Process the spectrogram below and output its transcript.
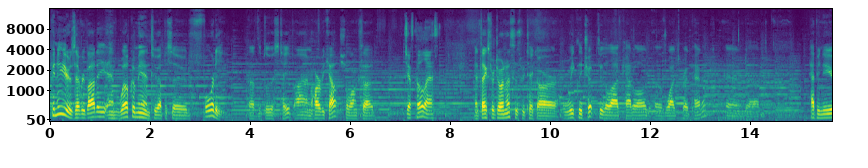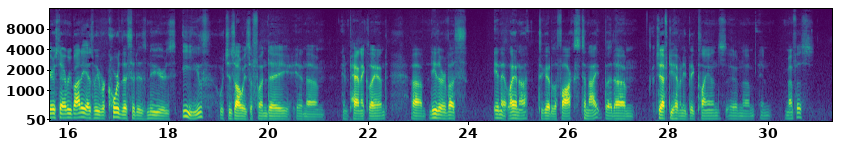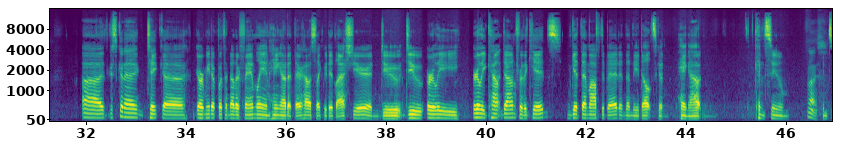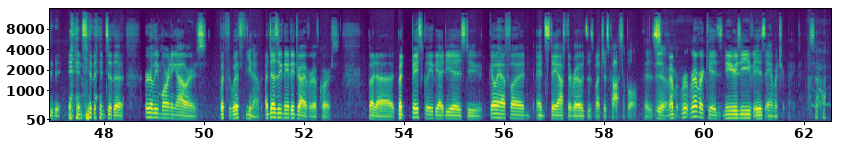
Happy New Year's, everybody, and welcome in to episode 40 of the Bluest Tape. I'm Harvey Couch alongside Jeff Colast. And thanks for joining us as we take our weekly trip through the live catalog of Widespread Panic. And uh, Happy New Year's to everybody. As we record this, it is New Year's Eve, which is always a fun day in, um, in Panic Land. Um, neither of us in Atlanta to go to the Fox tonight, but um, Jeff, do you have any big plans in um, in Memphis? Uh, just gonna take uh, or meet up with another family and hang out at their house like we did last year, and do do early early countdown for the kids, get them off to bed, and then the adults can hang out and consume nice into the into the into the early morning hours with with you know a designated driver, of course. But uh, but basically, the idea is to go have fun and stay off the roads as much as possible. Because Yeah. remember, remember, kids, New Year's Eve is amateur night. So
